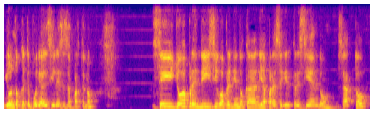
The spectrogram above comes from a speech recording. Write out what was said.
yo lo que te podría decir es esa parte, ¿no? Sí, yo aprendí y sigo aprendiendo cada día para seguir creciendo, exacto.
